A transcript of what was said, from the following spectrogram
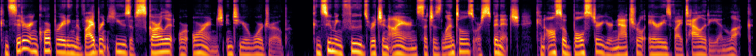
consider incorporating the vibrant hues of scarlet or orange into your wardrobe. Consuming foods rich in iron, such as lentils or spinach, can also bolster your natural Aries vitality and luck.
